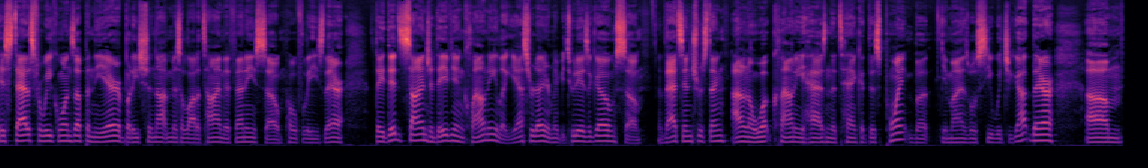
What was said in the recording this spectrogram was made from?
his status for week one's up in the air, but he should not miss a lot of time, if any. So hopefully he's there. They did sign Jadeveon Clowney like yesterday or maybe two days ago, so that's interesting. I don't know what Clowney has in the tank at this point, but you might as well see what you got there. Um,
